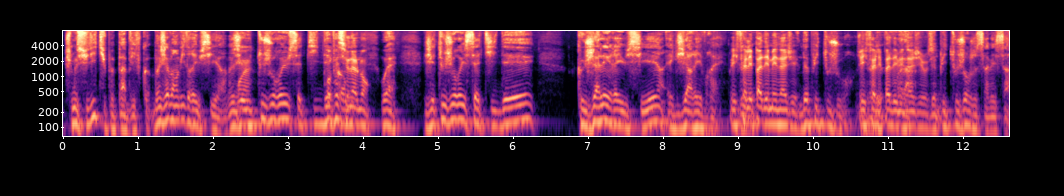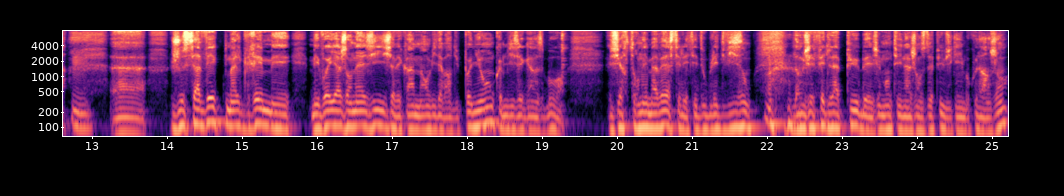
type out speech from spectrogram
Je me suis dit, tu peux pas vivre comme. Moi, j'avais envie de réussir. J'ai Ouais. toujours eu cette idée. professionnellement comme- Ouais. J'ai toujours eu cette idée que j'allais réussir et que j'y arriverais. Mais il fallait pas déménager. Depuis toujours. Et il fallait pas Voilà. déménager aussi. Depuis toujours, je savais ça. Hmm. Euh, je savais que malgré mes, mes voyages en Asie, j'avais quand même envie d'avoir du pognon, comme disait Gainsbourg. J'ai retourné ma veste, elle était doublée de vison. donc j'ai fait de la pub et j'ai monté une agence de pub, j'ai gagné beaucoup d'argent.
